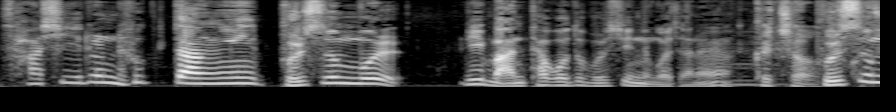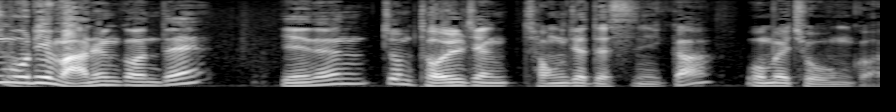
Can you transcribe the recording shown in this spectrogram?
사실은 흑당이 불순물이 많다고도 볼 수 있는 거잖아요. 그렇죠. 불순물이 많은 건데 얘는 좀 덜 정제됐으니까 몸에 좋은 것.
